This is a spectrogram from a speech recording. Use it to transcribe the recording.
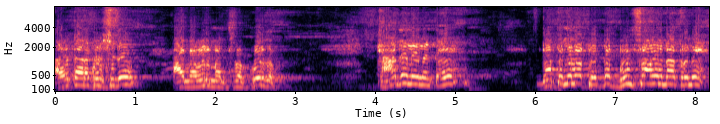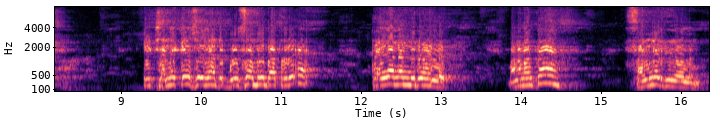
అవతార పురుషుడు ఆయన ఎవరు మర్చిపోకూడదు. కారణం ఏమంటే గతంలో పెద్ద భూస్వాములు మాత్రమే ఈ చెన్నకేశ్వరు లాంటి భూస్వాములు మాత్రమే తెల్లనం తినేవాళ్ళు. మనమంతా సంగడి తినేవాళ్ళం.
